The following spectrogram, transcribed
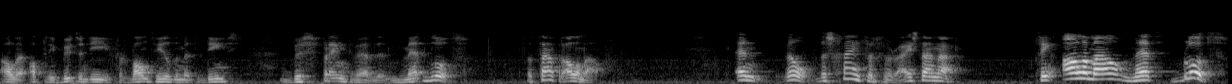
alle attributen die verband hielden met de dienst, besprengd werden met bloed. Dat staat er allemaal. En wel, de schrijver verwijst daarnaar ging allemaal met bloed.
